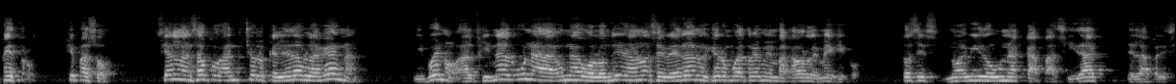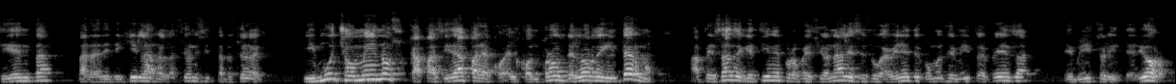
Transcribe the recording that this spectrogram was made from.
Petro? ¿Qué pasó? Se han lanzado, han dicho lo que le da la gana. Y bueno, al final una, una golondrina no hace verano dijeron voy a traer mi embajador de México. Entonces, no ha habido una capacidad de la presidenta para dirigir las relaciones internacionales y mucho menos capacidad para el control del orden interno, a pesar de que tiene profesionales en su gabinete como es el ministro de Defensa, el ministro del Interior.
